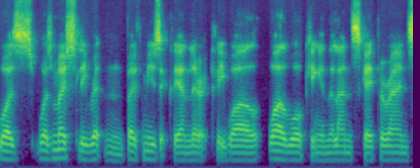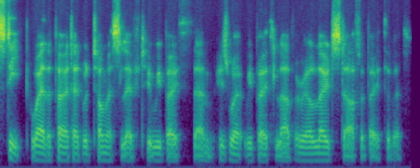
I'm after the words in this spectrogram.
was was mostly written both musically and lyrically while while walking in the landscape around Steep, where the poet Edward Thomas lived, who we both um, whose work we both love, a real lodestar for both of us.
